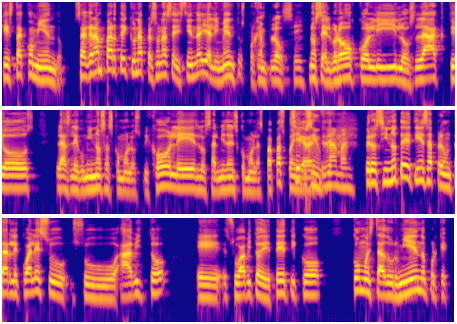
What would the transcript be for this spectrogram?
qué está comiendo. O sea, gran parte de que una persona se distienda hay alimentos. Por ejemplo, Sí. no sé, el brócoli, los lácteos, las leguminosas como los frijoles, los almidones como las papas pueden Sí, llegar pues a se inflaman. pero si no te detienes a preguntarle cuál es su, su hábito, eh, su hábito dietético, cómo está durmiendo, porque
